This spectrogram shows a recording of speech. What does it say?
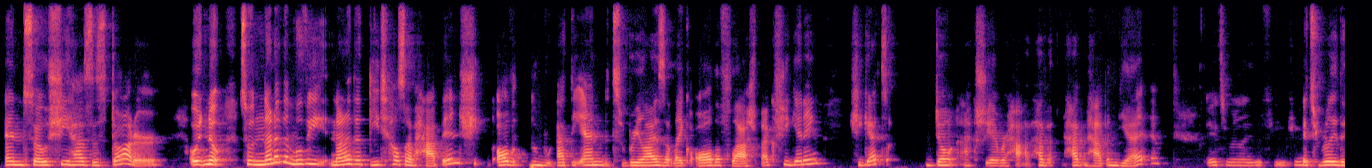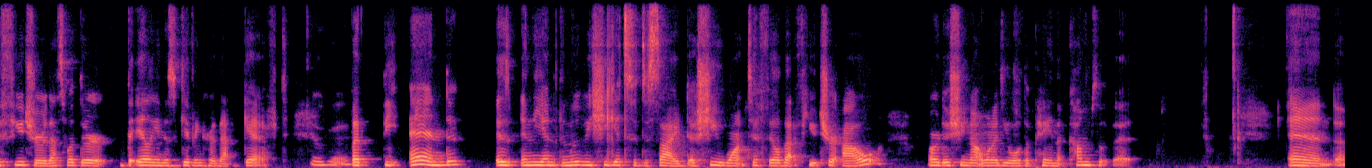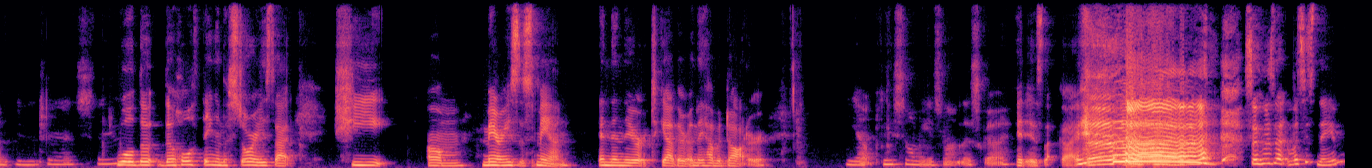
And so she has this daughter Oh no! So none of the movie, none of the details have happened. She all at the end, it's realized that like all the flashbacks she getting, she gets, don't actually ever have haven't haven't happened yet. It's really the future. It's really the future. That's what they're the alien is giving her that gift. Okay. But the end is in the end of the movie, she gets to decide: does she want to fill that future out, or does she not want to deal with the pain that comes with it? And well, the the whole thing in the story is that she um marries this man and then they're together and they have a daughter. Yeah, please tell me it's not this guy. It is that guy. Uh. so who's that? What's his name?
